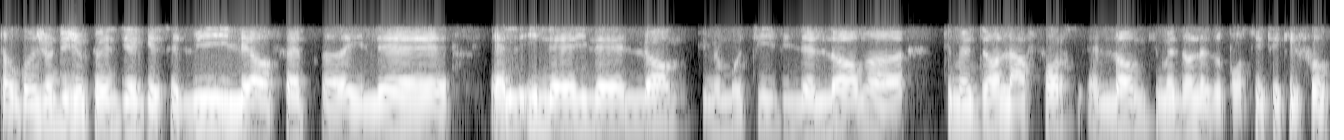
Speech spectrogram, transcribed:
Donc aujourd'hui, je peux dire que c'est lui, il est en fait, euh, il est, il est, il est l'homme qui me motive, il est l'homme euh, qui me donne la force et l'homme qui me donne les opportunités qu'il faut.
